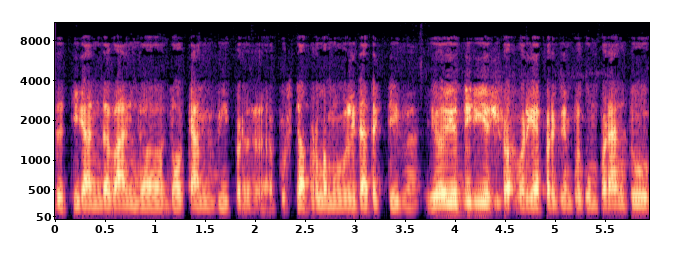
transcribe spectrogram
de tirar endavant de, del canvi per apostar per la mobilitat activa. Jo, jo diria això, perquè, per exemple, comparant-ho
